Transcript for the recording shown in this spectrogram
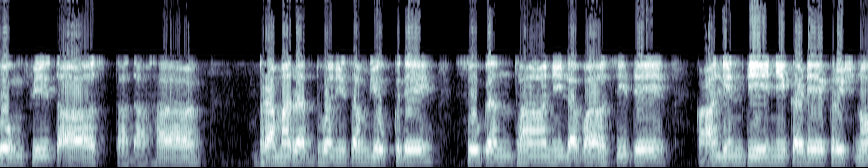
गुम्फितास्ततः भ्रमरध्वनिसंयुक्ते सुगन्धानिलवासिते कालिन्दीनिकटे कृष्णो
